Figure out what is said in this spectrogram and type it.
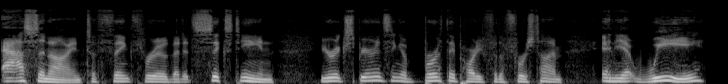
asinine to think through that at 16, you're experiencing a birthday party for the first time. And yet, we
